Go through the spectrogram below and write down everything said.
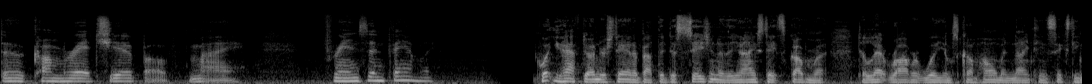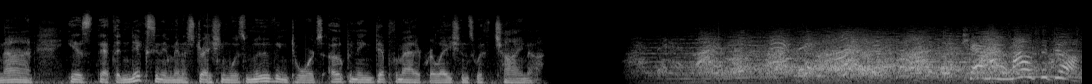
the comradeship of my friends and family. What you have to understand about the decision of the United States government to let Robert Williams come home in 1969 is that the Nixon administration was moving towards opening diplomatic relations with China. Chairman Mao Zedong,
